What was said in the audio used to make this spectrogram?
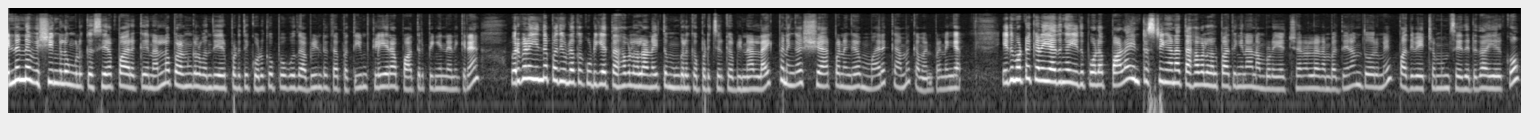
என்னென்ன விஷயங்கள் உங்களுக்கு சிறப்பாக இருக்குது நல்ல பலன்கள் வந்து ஏற்படுத்தி கொடுக்க போகுது அப்படின்றத பற்றியும் கிளியராக பார்த்துருப்பீங்கன்னு நினைக்கிறேன். ஒருவேளை இந்த பதிவில் இருக்கக்கூடிய தகவல்கள் அனைத்தும் உங்களுக்கு பிடிச்சிருக்கு அப்படின்னா லைக் பண்ணுங்கள் ஷேர் பண்ணுங்கள் மறக்காமல் கமெண்ட் பண்ணுங்கள் இது மட்டும் கிடையாதுங்க இது போல் பல இன்ட்ரெஸ்டிங்கான தகவல்கள் பார்த்தீங்கன்னா நம்மளுடைய சேனலில் நம்ம தினம்தோறுமே பதிவேற்றமும் செய்துட்டு தான் இருக்கோம்.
